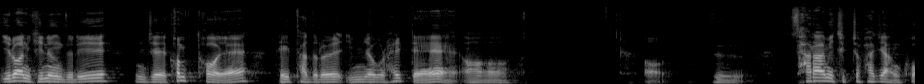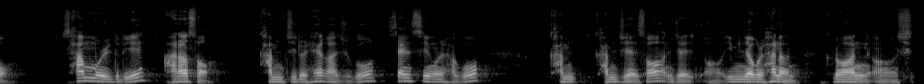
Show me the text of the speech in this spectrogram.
이러한 기능들이 이제 컴퓨터에 데이터들을 입력을 할때 어, 어, 그 사람이 직접 하지 않고 사물들이 알아서 감지를 해가지고 센싱을 하고 감, 감지해서 이제 어, 입력을 하는 그러한 어, 시-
